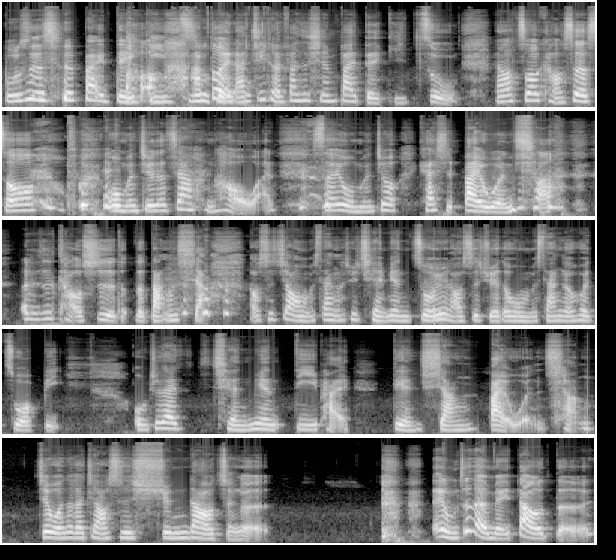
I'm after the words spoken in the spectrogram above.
不是是拜地基主、哦啊、对啦，鸡腿饭是先拜地基主，然后之后考试的时候，我们觉得这样很好玩，所以我们就开始拜文昌。而且是考试的当下，老师叫我们三个去前面坐，因为老师觉得我们三个会作弊，我们就在前面第一排点香拜文昌。结果那个教室熏到整个，哎、欸，我们真的很没道德，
